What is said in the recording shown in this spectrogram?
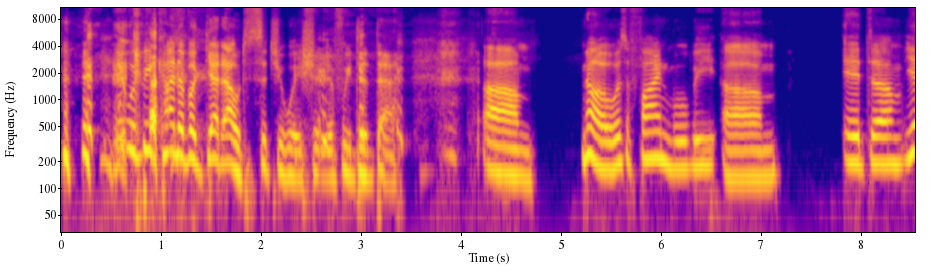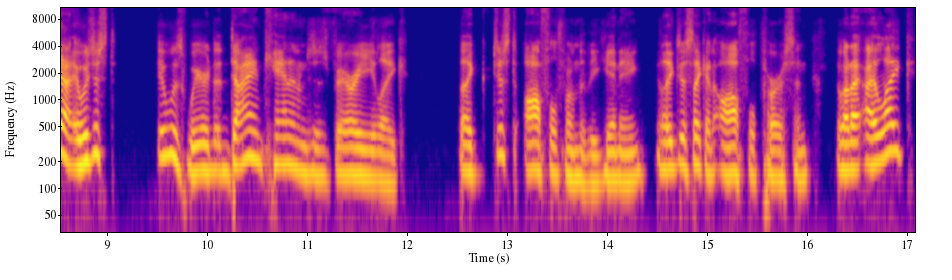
it would be kind of a get out situation if we did that. Um, no, it was a fine movie. Um, it um, yeah, it was just it was weird. Dyan Cannon was just very like like just awful from the beginning, like just like an awful person. But I, I like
